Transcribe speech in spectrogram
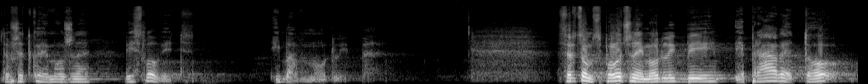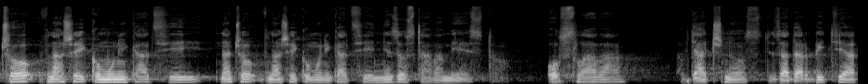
To všetko je možné vysloviť iba v modlitbe. Srdcom spoločnej modlitby je práve to, čo v našej komunikácii, na čo v našej komunikácii nezostáva miesto. Oslava, vďačnosť za dar bytia,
